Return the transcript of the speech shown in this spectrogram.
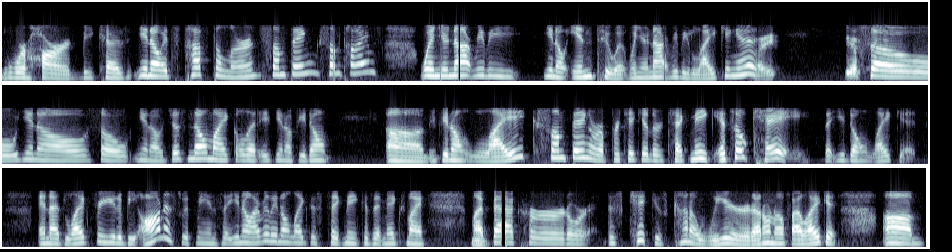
were hard because you know it's tough to learn something sometimes when you're not really you know into it when you're not really liking it. Right. Yep. so you know, so you know, just know, Michael, that if you know if you don't um if you don't like something or a particular technique, it's okay that you don't like it. And I'd like for you to be honest with me and say, you know, I really don't like this technique because it makes my my back hurt or this kick is kind of weird. I don't know if I like it. Um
